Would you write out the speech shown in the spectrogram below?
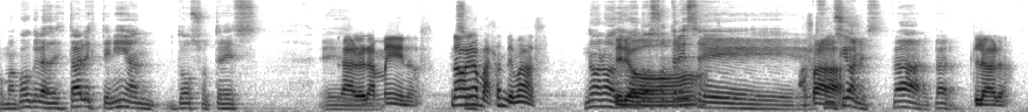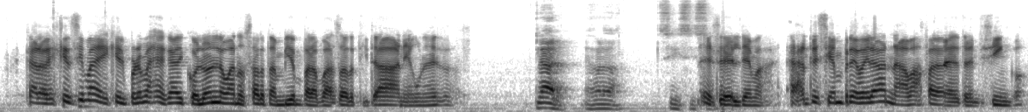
Pues me acuerdo que las de Stales tenían dos o tres. eh, Claro, eran menos. No, sí. eran bastante más. No, no, pero- digo dos o tres eh, funciones. Claro, claro. Claro. Claro, es que encima es que el problema es que acá el Colón lo van a usar también para pasar Titania, alguna de esas. Claro, es verdad. Sí, sí, sí. Ese es el tema. Antes siempre era nada más para el de 35.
